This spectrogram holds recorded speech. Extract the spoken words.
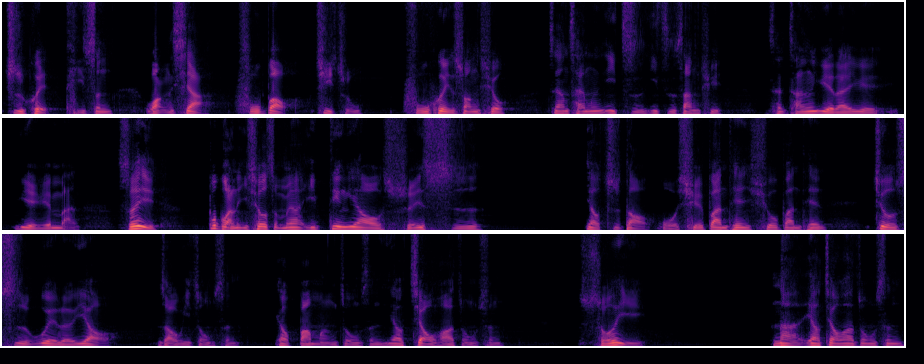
智慧提升，往下福报具足，福慧双修，这样才能一直一直上去，才才能越来越越圆满。所以，不管你修怎么样，一定要随时。要知道，我学半天、修半天，就是为了要饶益众生，要帮忙众生，要教化众生。所以，那要教化众生，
